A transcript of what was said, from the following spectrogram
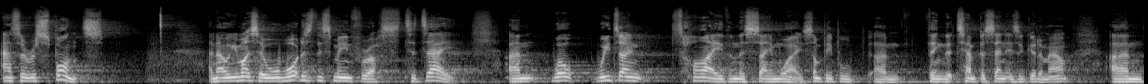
as a response. And now you might say, well, what does this mean for us today? Um, well, we don't tithe in the same way. Some people um, think that 10% is a good amount. Um,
